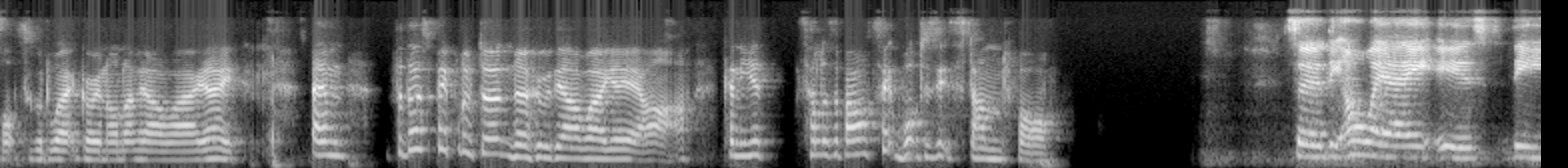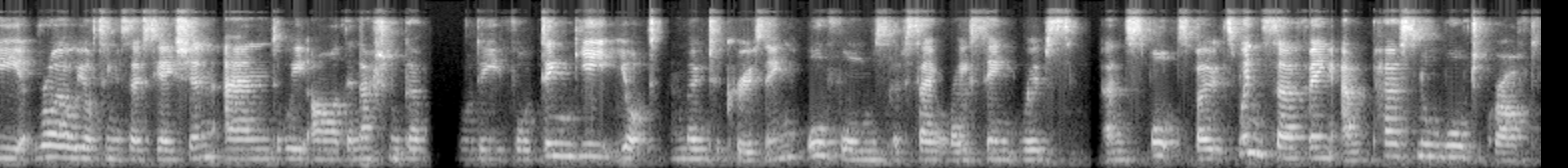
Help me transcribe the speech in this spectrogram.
lots of good work going on at the RYA. Um, for those people who don't know who the RYA are, can you tell us about it? What does it stand for? So the RYA is the Royal Yachting Association, and we are the national governing body for dinghy, yacht, and motor cruising, all forms of sail racing, ribs, and sports boats, windsurfing, and personal watercraft,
